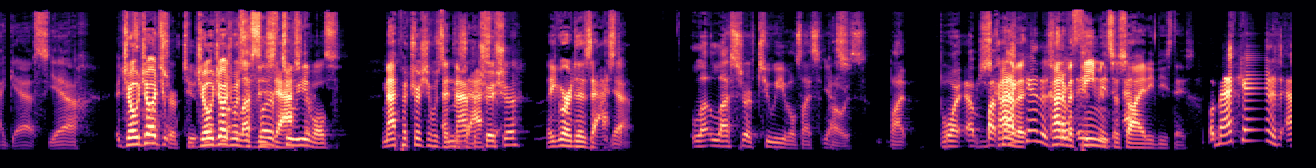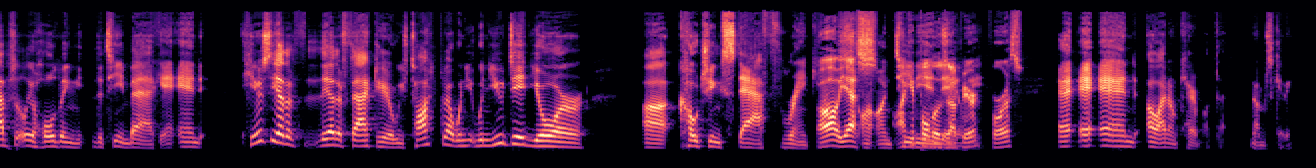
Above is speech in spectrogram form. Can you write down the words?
I guess, yeah. Joe Judge. Two- Joe Judge was a disaster. two evils. Matt Patricia was a And disaster. Matt Patricia, They were a disaster. Yeah. le- lesser of two evils, I suppose. But boy, uh, It's but kind Matt of a Canada's kind of a theme in is- is society these days. But Matt Canada is absolutely holding the team back. And here's the other the other factor here. We've talked about when you when you did your uh, coaching staff rankings. Oh yes, on, on TV I can pull and those up here for us. A- a- And, oh, I don't care about that. No, I'm just kidding.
